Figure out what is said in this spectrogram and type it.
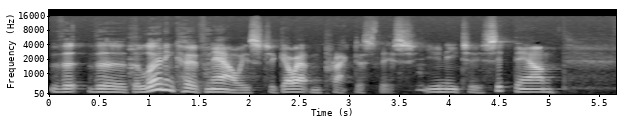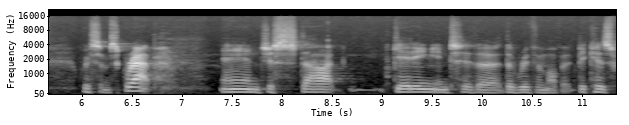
the, the, the learning curve now is to go out and practice this. You need to sit down with some scrap and just start getting into the, the rhythm of it because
